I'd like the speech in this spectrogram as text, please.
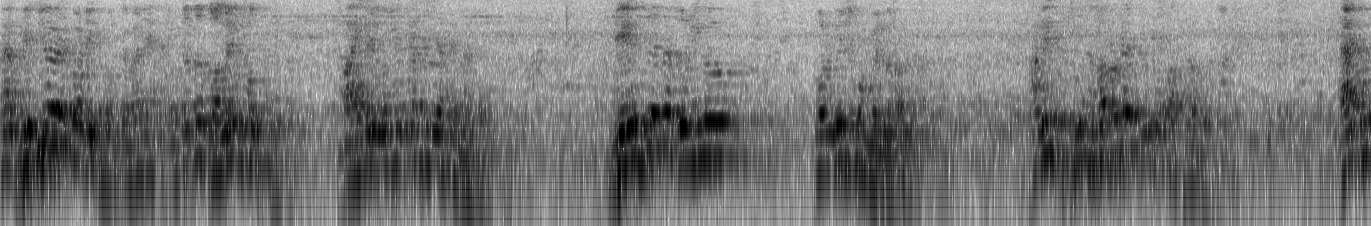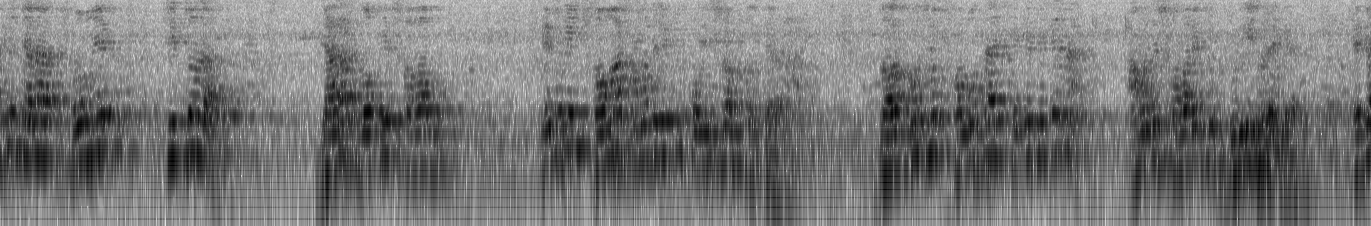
হ্যাঁ ভিডিও রেকর্ডিং হতে মানে ওটা তো দলের মধ্যে বাইরের লোকের কাছে যাতে না যায়। যেহেতু এটা দলীয় কর্মী সম্মেলন, আমি দু ধরনের দুটো কথা বলছি। এক হচ্ছে যারা শ্রমের চিত্তদা যারা ব্লকের সভাপতি। দেখুন, এই মাস আমাদের একটু পরিশ্রম করতে হবে। দশ বছর ক্ষমতায় থেকে থেকে না আমাদের সবার একটু ভুলই হয়ে গেছে। এটা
